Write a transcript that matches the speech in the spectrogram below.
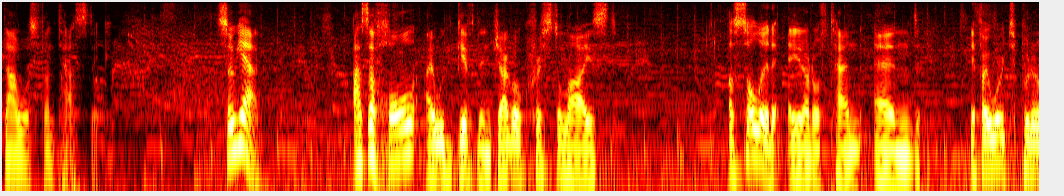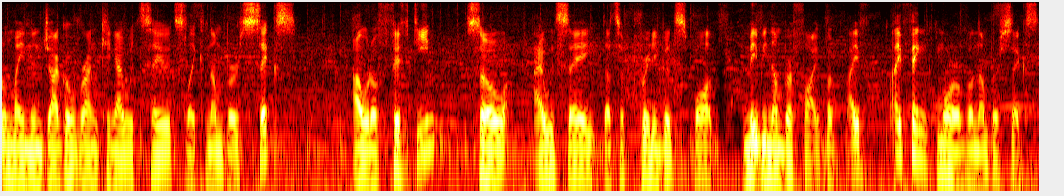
That was fantastic. So yeah, as a whole, I would give Ninjago Crystalized a solid 8 out of 10, and if I were to put it on my Ninjago ranking, I would say it's like number 6 out of 15. So I would say that's a pretty good spot. Maybe number 5, but I, I think more of a number 6.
